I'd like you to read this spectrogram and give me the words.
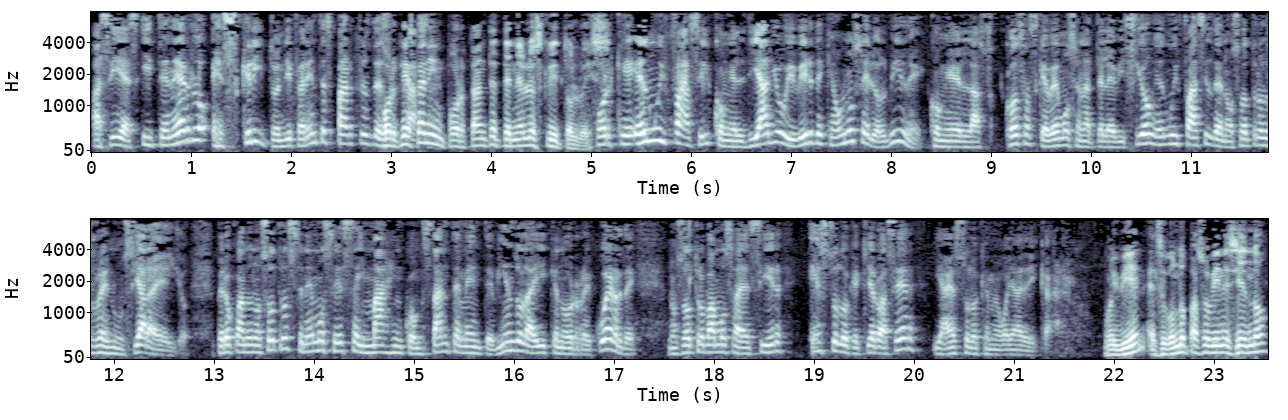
Así es, y tenerlo escrito en diferentes partes de ¿Por su qué es tan importante tenerlo escrito, Luis? Porque es muy fácil con el diario vivir de que a uno se le olvide. Con el- las cosas que vemos en la televisión es muy fácil de nosotros renunciar a ello. Pero cuando nosotros tenemos esa imagen constantemente, viéndola ahí que nos recuerde, nosotros vamos a decir, esto es lo que quiero hacer y a esto es lo que me voy a dedicar. Muy bien, el segundo paso viene siendo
